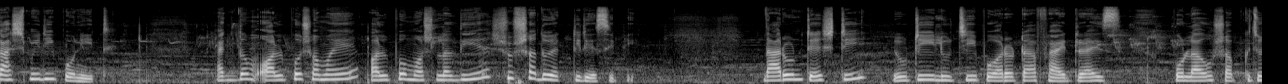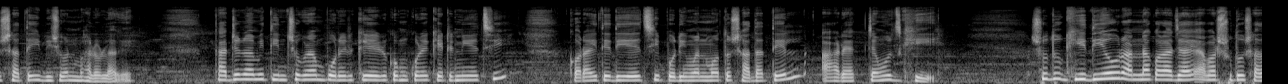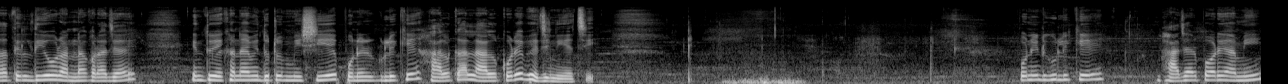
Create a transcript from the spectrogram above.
কাশ্মীরি পনির। একদম অল্প সময়ে অল্প মশলা দিয়ে সুস্বাদু একটি রেসিপি দারুণ টেস্টি রুটি, লুচি, পরোটা ফ্রাইড রাইস পোলাও সব কিছুর সাথেই ভীষণ ভালো লাগে। তার জন্য আমি তিনশো গ্রাম পনিরকে এরকম করে কেটে নিয়েছি। কড়াইতে দিয়েছি পরিমাণ মতো সাদা তেল আর এক চামচ ঘি। শুধু ঘি দিয়েও রান্না করা যায়, আবার শুধু সাদা তেল দিয়েও রান্না করা যায়। কিন্তু এখানে আমি দুটো মিশিয়ে পনিরগুলিকে হালকা লাল করে ভেজে নিয়েছি। পনিরগুলিকে ভাজার পরে আমি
